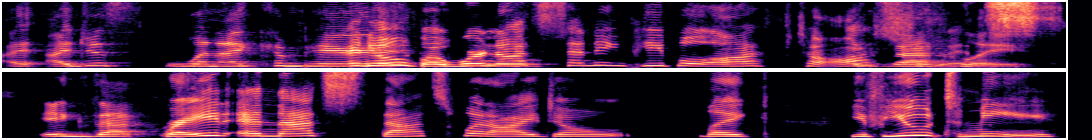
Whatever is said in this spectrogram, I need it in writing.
I I just when I compare I know, but we're to- not sending people off to Auschwitz. Exactly. exactly right and that's that's what i don't like if you to me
